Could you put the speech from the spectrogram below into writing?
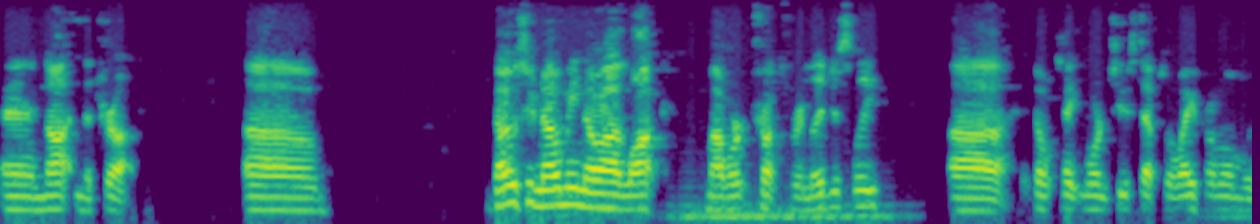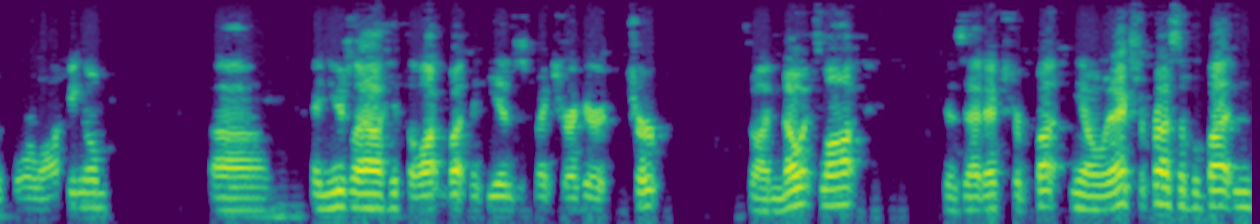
and not in the truck. Uh, those who know me know I lock my work trucks religiously. Uh, don't take more than two steps away from them before locking them. And usually I'll hit the lock button again, just to make sure I hear it chirp, so I know it's locked. Because that extra button, you know, an extra press of a button,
